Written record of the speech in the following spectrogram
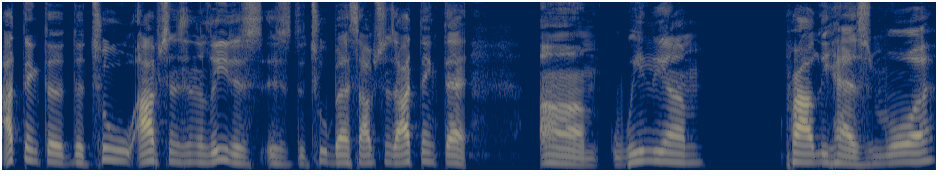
I think the the two options in the lead is is the two best options. I think that um William probably has more.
